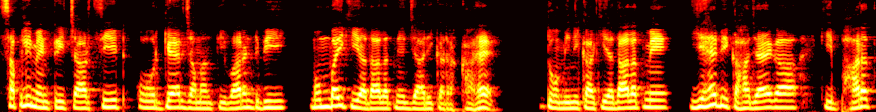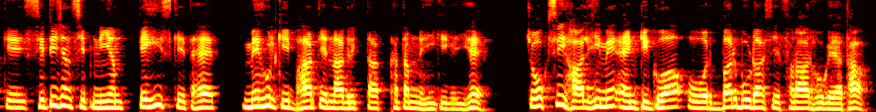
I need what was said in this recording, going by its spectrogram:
सप्लीमेंट्री चार्जशीट और गैर जमानती वारंट भी मुंबई की अदालत ने जारी कर रखा है। डोमिनिका की अदालत में यह भी कहा जाएगा कि भारत के सिटीजनशिप नियम तेईस के तहत मेहुल की भारतीय नागरिकता खत्म नहीं की गई है। चौकसी हाल ही में एंटीगुआ और बरबूडा से फरार हो गया था।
